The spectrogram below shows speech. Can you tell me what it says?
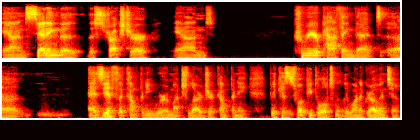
and setting the the structure and career pathing that uh, as if the company were a much larger company because it's what people ultimately want to grow into.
